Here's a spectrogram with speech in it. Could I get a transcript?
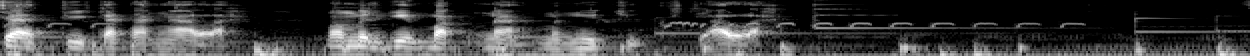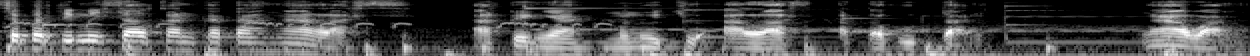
Jadi kata ngalah memiliki makna menuju Gusti Allah. Seperti misalkan kata ngalas artinya menuju alas atau hutan. Ngawang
